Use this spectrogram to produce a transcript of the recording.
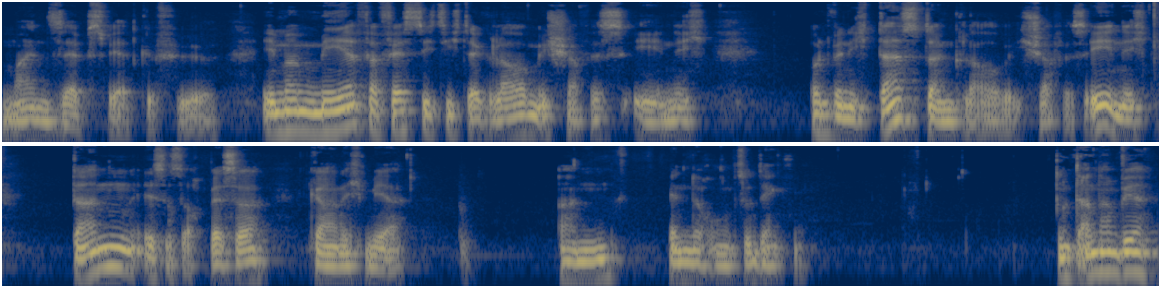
mein Selbstwertgefühl. Immer mehr verfestigt sich der Glauben, ich schaffe es eh nicht. Und wenn ich das dann glaube, ich schaffe es eh nicht, dann ist es auch besser, gar nicht mehr an Änderungen zu denken. Und dann haben wir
